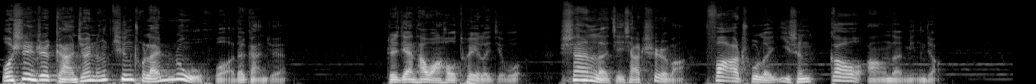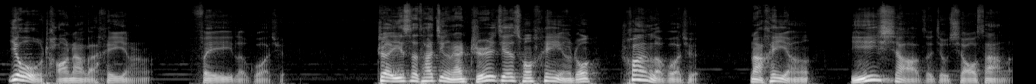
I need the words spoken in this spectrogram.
我甚至感觉能听出来怒火的感觉。只见它往后退了几步，扇了几下翅膀，发出了一声高昂的鸣叫，又朝那个黑影飞了过去。这一次，它竟然直接从黑影中穿了过去。那黑影一下子就消散了，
